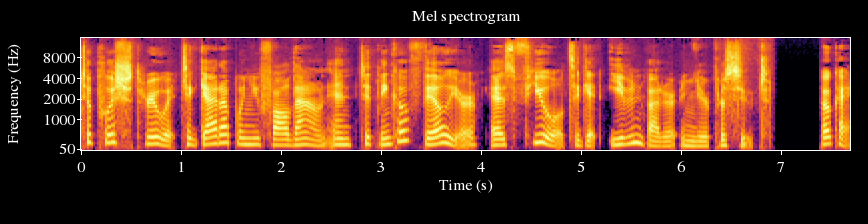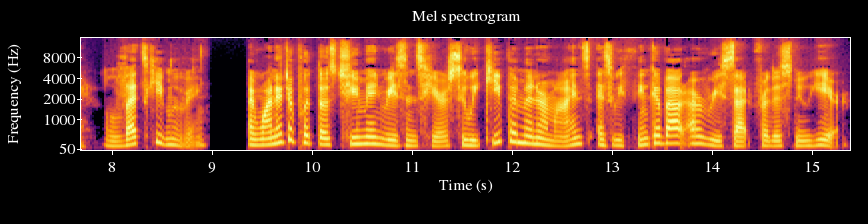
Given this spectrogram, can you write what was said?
to push through it, to get up when you fall down, and to think of failure as fuel to get even better in your pursuit. Okay, let's keep moving. I wanted to put those two main reasons here so we keep them in our minds as we think about our reset for this new year.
